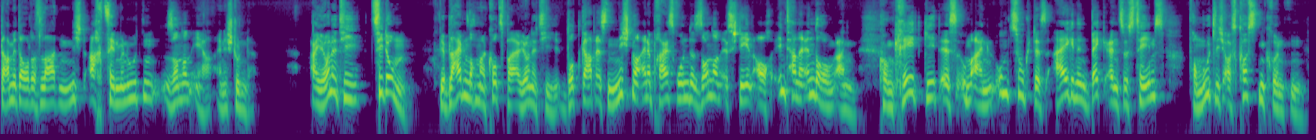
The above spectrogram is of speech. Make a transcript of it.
Damit dauert das Laden nicht 18 Minuten, sondern eher eine Stunde. Ionity zieht um. Wir bleiben noch mal kurz bei Ionity. Dort gab es nicht nur eine Preisrunde, sondern es stehen auch interne Änderungen an. Konkret geht es um einen Umzug des eigenen Backend-Systems, vermutlich aus Kostengründen.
